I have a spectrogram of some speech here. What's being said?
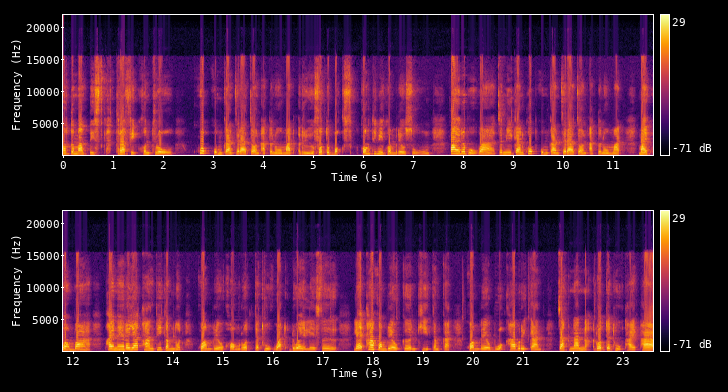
Automatic Traffic Control ควบคุมการจราจรอัตโนมัติ หรือ Photo Box กล้องที่มีความเร็วสูง ป้ายระบุว่าจะมีการควบคุมการจราจรอัตโนมัติ หมายความว่าภายในระยะทางที่กำหนดความเร็วของรถจะถูกวัดด้วยเลเซอร์ และถ้าความเร็วเกินขีดจำกัด ความเร็วบวกค่าบริการ จากนั้นรถจะถูกถ่ายภาพ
